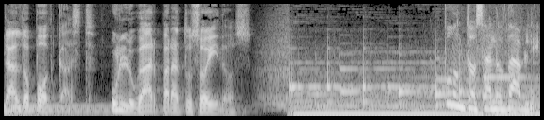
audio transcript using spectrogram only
Heraldo Podcast, un lugar para tus oídos. Punto saludable.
